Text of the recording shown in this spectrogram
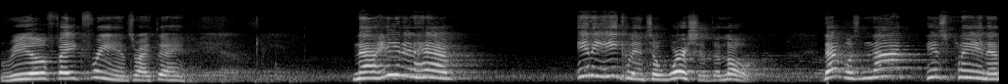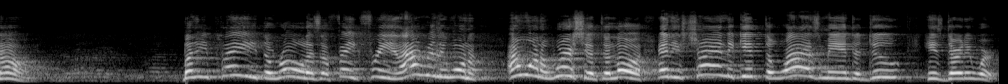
Real fake friends right there. Now, he didn't have any inkling to worship the Lord. That was not his plan at all. But he played the role as a fake friend. I really want to I want to worship the Lord. And he's trying to get the wise man to do his dirty work.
